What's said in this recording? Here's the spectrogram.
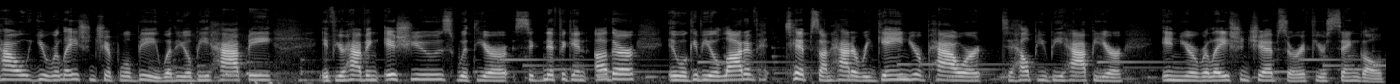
how your relationship will be, whether you'll be happy, if you're having issues with your significant other, it will give you a lot of tips on how to regain your power to help you be happier in your relationships or if you're single.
